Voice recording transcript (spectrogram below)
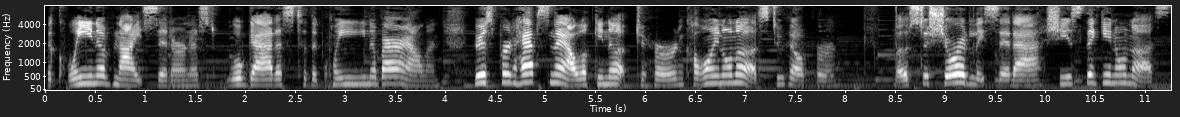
The Queen of Night, said Ernest, will guide us to the Queen of our island, who is perhaps now looking up to her and calling on us to help her. Most assuredly, said I, she is thinking on us,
